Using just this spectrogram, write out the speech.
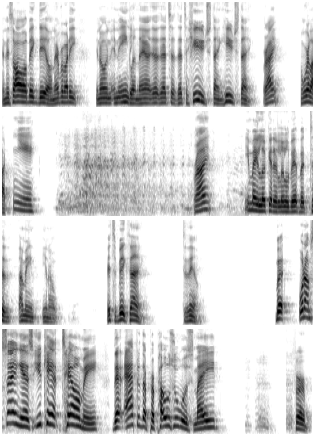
And it's all a big deal. And everybody, you know, in, in England, there that's a that's a huge thing, huge thing, right? And we're like, yeah. right? You may look at it a little bit, but to I mean, you know, it's a big thing to them. But what I'm saying is, you can't tell me that after the proposal was made for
